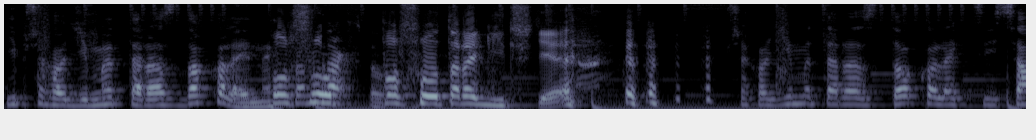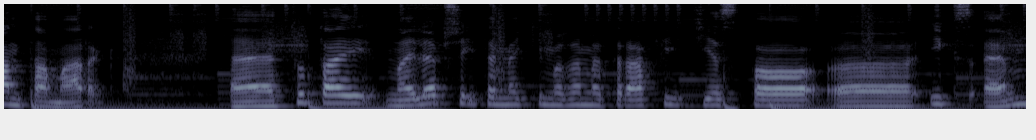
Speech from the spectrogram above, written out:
i przechodzimy teraz do kolejnych Poszło, kontraktów. poszło tragicznie. Przechodzimy teraz do kolekcji Santa Mark. E, tutaj najlepszy item, jaki możemy trafić, jest to e, XM,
